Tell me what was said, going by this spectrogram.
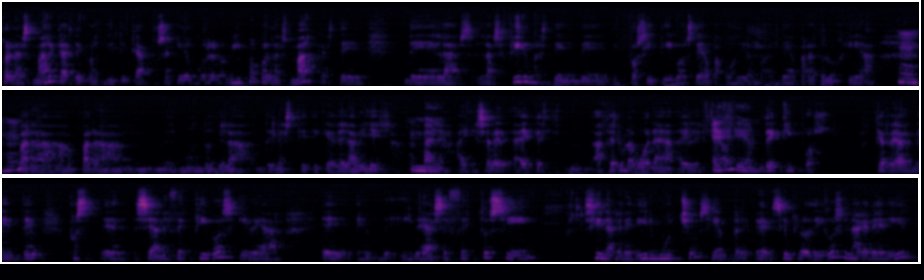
con las marcas de cosmética. Pues aquí ocurre lo mismo con las marcas de, de las, las firmas de, de, dispositivos de, o de, aparatología para, para, el mundo de la, de la, estética y de la belleza. Vale. Hay que saber, hay que hacer una buena elección de equipos que realmente pues, eh, sean efectivos y, vea, eh, eh, y veas efectos sin, sin agredir mucho, siempre, siempre lo digo, sin agredir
